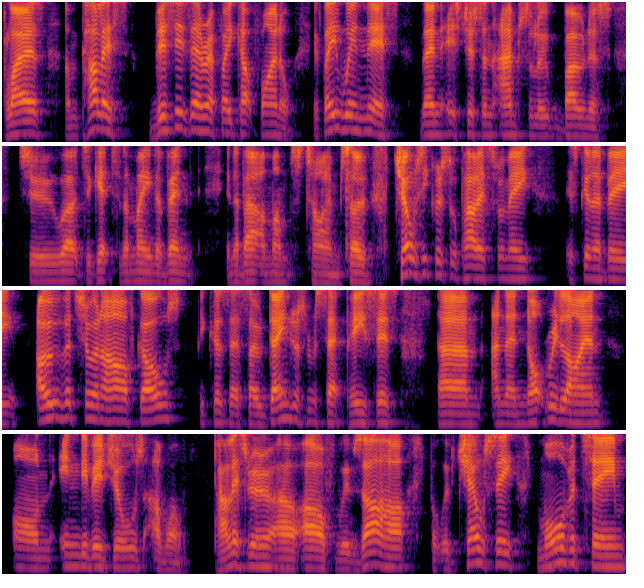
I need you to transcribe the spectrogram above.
players. And Palace this is their FA Cup final. If they win this, then it's just an absolute bonus to uh, to get to the main event in about a month's time. So Chelsea Crystal Palace for me is going to be over two and a half goals because they're so dangerous from set pieces um, and they're not reliant on individuals. Uh, well, Palace are, are with Zaha, but with Chelsea, more of a team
